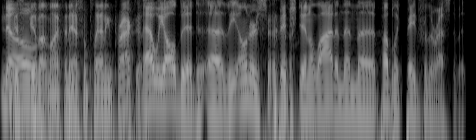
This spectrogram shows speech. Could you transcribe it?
No, just give up my financial planning practice. that we all did. Uh, the owners pitched in a lot, and then the public paid for the rest of it.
